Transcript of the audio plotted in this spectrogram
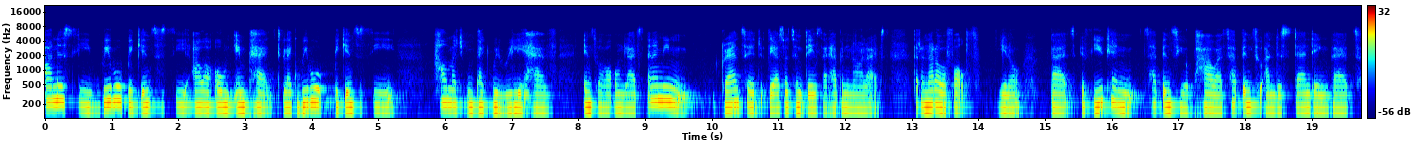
honestly we will begin to see our own impact. Like we will begin to see how much impact we really have into our own lives. And i mean granted there are certain things that happen in our lives that are not our fault you know. But if you can tap into your power, tap into understanding that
